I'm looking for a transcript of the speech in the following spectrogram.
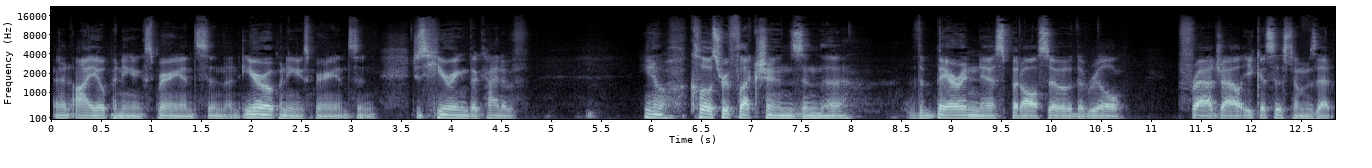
an eye opening experience and an ear opening experience, and just hearing the kind of you know close reflections and the the barrenness, but also the real fragile ecosystems that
